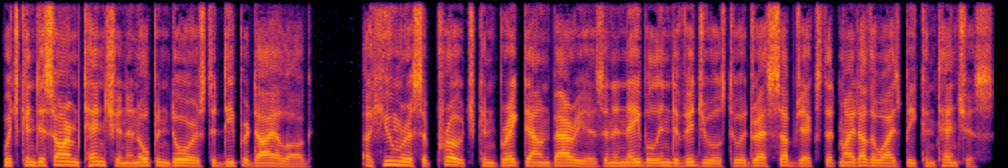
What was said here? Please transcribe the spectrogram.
which can disarm tension and open doors to deeper dialogue. A humorous approach can break down barriers and enable individuals to address subjects that might otherwise be contentious.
